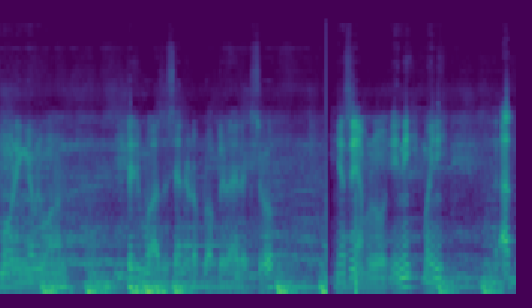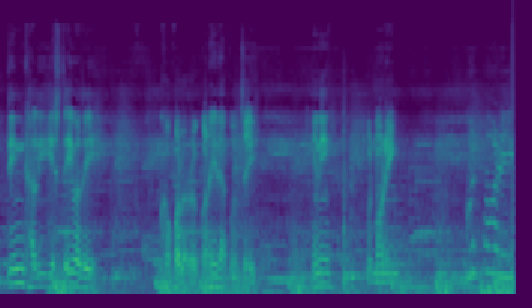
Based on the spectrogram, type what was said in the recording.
गुड मर्निङ एभ्री वान फेरि म आज सानो एउटा ब्लग लिएर आइरहेको छु। यहाँ चाहिँ हाम्रो यिनी बहिनी रात दिन खालि यस्तै मात्रै कपालहरू कराइरहेको हुन्छ है। यिनी गुड मर्निङ गुड मर्निङ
